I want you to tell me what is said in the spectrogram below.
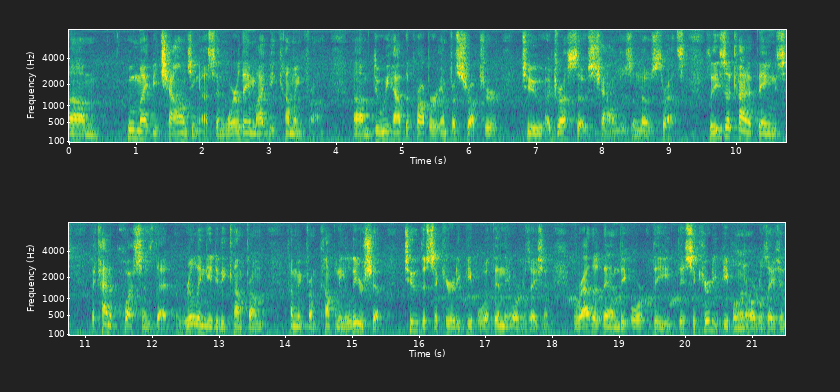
um, who might be challenging us and where they might be coming from? Um, do we have the proper infrastructure to address those challenges and those threats? So these are the kind of things, the kind of questions that really need to be come from, coming from company leadership to the security people within the organization rather than the, or, the, the security people in an organization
